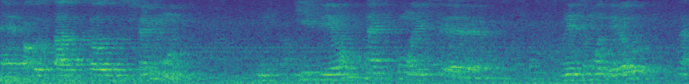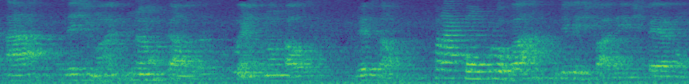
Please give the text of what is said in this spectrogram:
é fagocitada por células do sistema imune. E viram né, que com esse, é, nesse modelo né, a leishmania não causa doença, não causa lesão. Para comprovar, o que, que eles fazem? Eles pegam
